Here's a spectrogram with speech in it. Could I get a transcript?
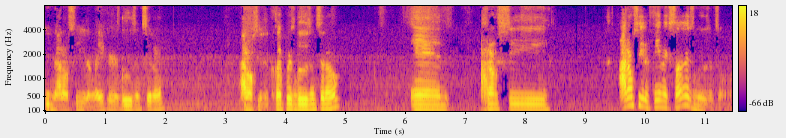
Even I don't see the Lakers losing to them. I don't see the Clippers losing to them, and I don't see. I don't see the Phoenix Suns losing to them.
